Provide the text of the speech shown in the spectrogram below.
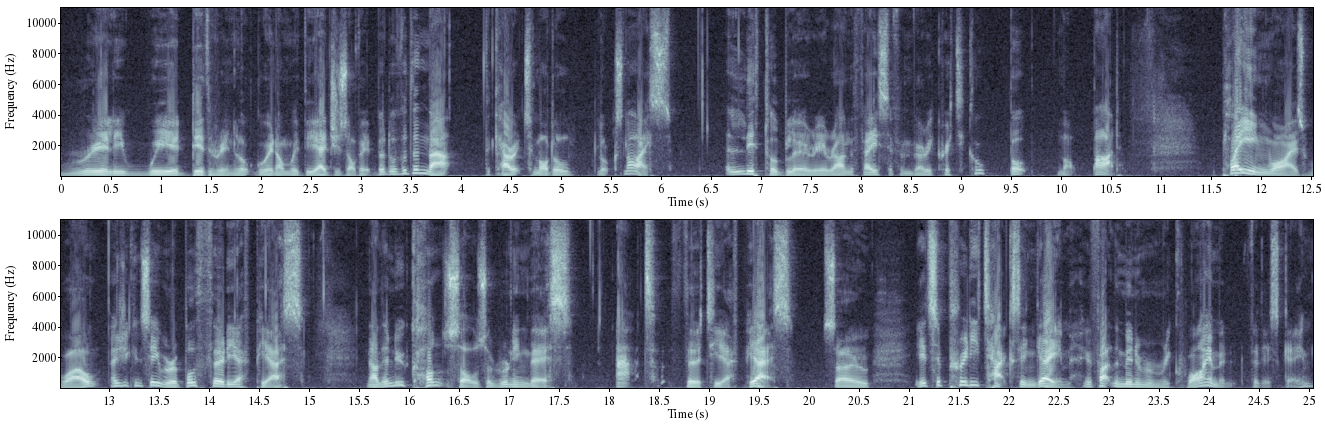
really weird dithering look going on with the edges of it, but other than that, the character model looks nice. A little blurry around the face if I'm very critical, but not bad. Playing wise, well, as you can see, we're above 30 FPS. Now, the new consoles are running this at 30 FPS. So it's a pretty taxing game. In fact, the minimum requirement for this game,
